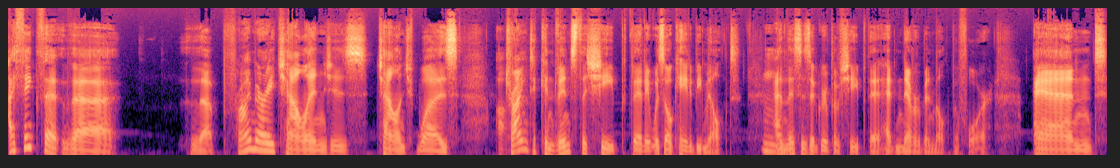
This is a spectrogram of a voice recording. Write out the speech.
I think that the the primary challenge is challenge was uh, trying to convince the sheep that it was okay to be milked. And this is a group of sheep that had never been milked before. And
